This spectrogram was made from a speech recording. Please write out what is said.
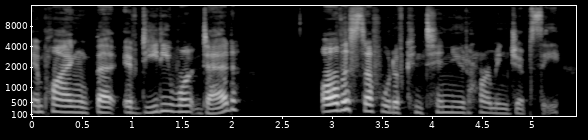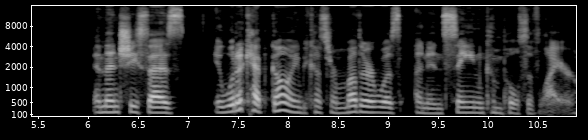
implying that if Dee Dee weren't dead, all this stuff would have continued harming Gypsy. And then she says it would have kept going because her mother was an insane, compulsive liar.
